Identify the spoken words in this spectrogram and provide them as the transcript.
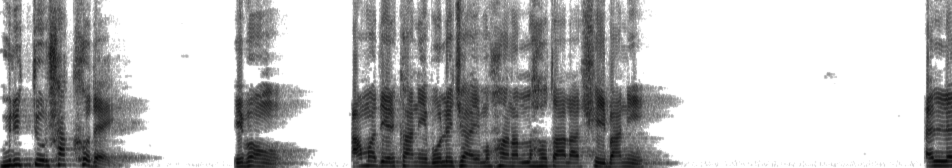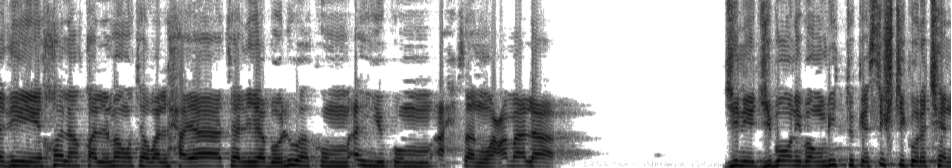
মৃত্যুর সাক্ষ্য দেয় এবং আমাদের কানে বলে যায় মহান আল্লাহ তালার সেই বাণী الذي خلق الموت والحياة ليبلوكم أيكم أحسن عملا যিনি জীবন এবং মৃত্যুকে সৃষ্টি করেছেন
